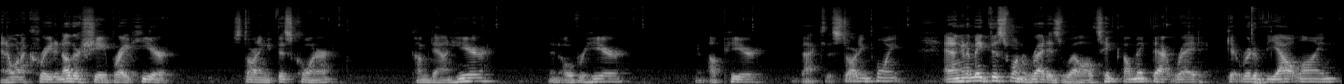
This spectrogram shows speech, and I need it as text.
And I want to create another shape right here, starting at this corner. Come down here, then over here, and up here, back to the starting point. And I'm going to make this one red as well. I'll take, I'll make that red, get rid of the outline,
